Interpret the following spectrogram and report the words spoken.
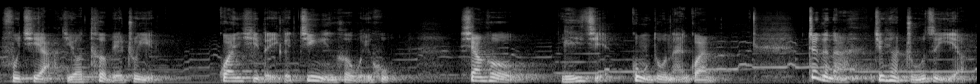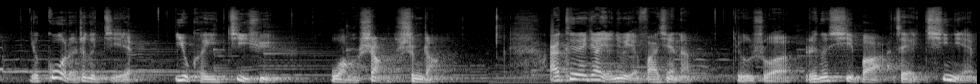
夫妻啊就要特别注意关系的一个经营和维护。相互理解，共度难关。这个呢，就像竹子一样，又过了这个节，又可以继续往上生长。而科学家研究也发现呢，就是说人的细胞啊，在七年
